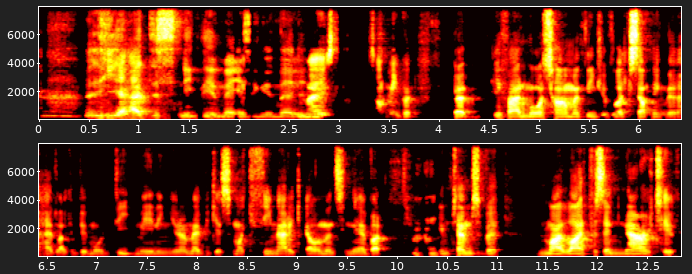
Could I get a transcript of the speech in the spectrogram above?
you had to sneak the amazing in there, the didn't you? amazing something. But but if I had more time, I think of like something that had like a bit more deep meaning. You know, maybe get some like thematic elements in there. But Mhm. in terms of a, my life as a narrative,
